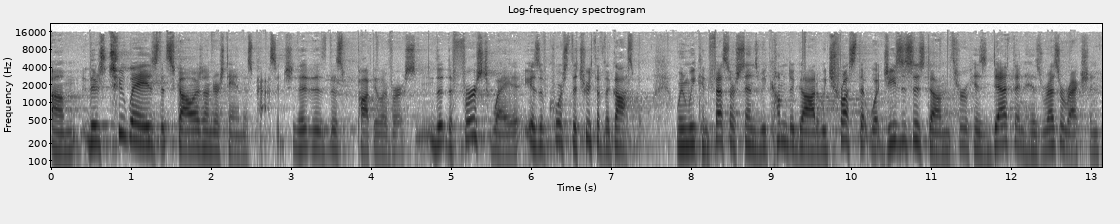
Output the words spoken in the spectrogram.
Um, there's two ways that scholars understand this passage, this popular verse. The, the first way is, of course, the truth of the gospel. When we confess our sins, we come to God, we trust that what Jesus has done through his death and his resurrection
